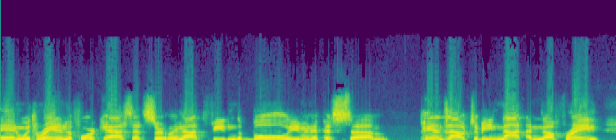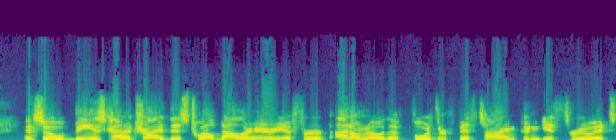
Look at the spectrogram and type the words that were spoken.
And with rain in the forecast, that's certainly not feeding the bull, even if it um, pans out to be not enough rain. And so Beans kind of tried this $12 area for, I don't know, the fourth or fifth time, couldn't get through it.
